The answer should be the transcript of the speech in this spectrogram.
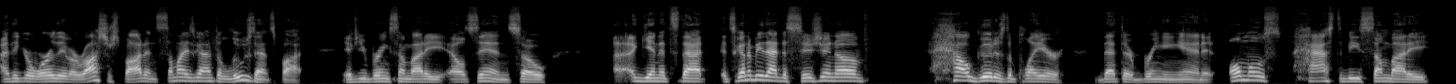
I think are worthy of a roster spot, and somebody's gonna have to lose that spot if you bring somebody else in. So uh, again, it's that it's to be that decision of how good is the player that they're bringing in. It almost has to be somebody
